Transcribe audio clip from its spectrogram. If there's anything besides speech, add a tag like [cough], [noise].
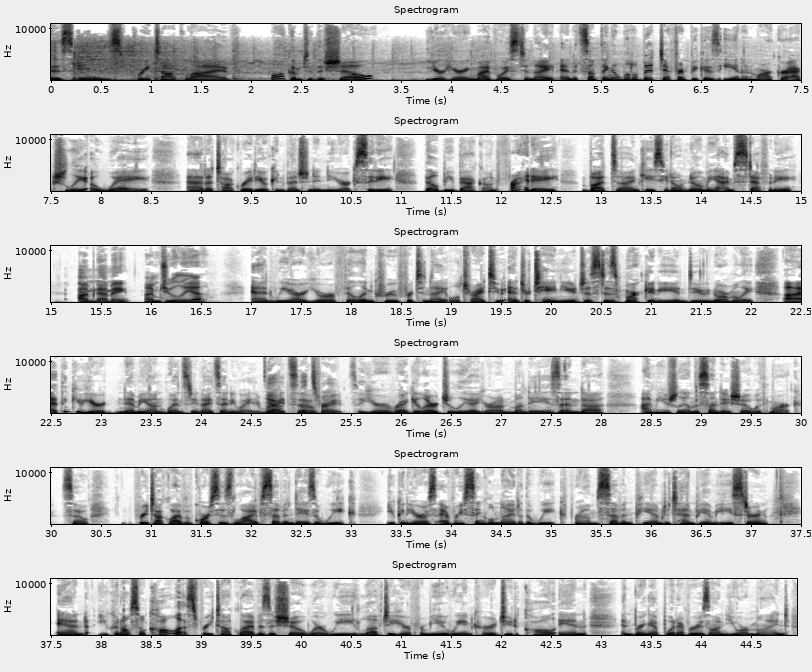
This is Free Talk Live. Welcome to the show. You're hearing my voice tonight, and it's something a little bit different because Ian and Mark are actually away at a talk radio convention in New York City. They'll be back on Friday, but uh, in case you don't know me, I'm Stephanie. I'm Nemi. I'm Julia. And we are your fill in crew for tonight. We'll try to entertain you just as [laughs] Mark and Ian do normally. Uh, I think you hear Nemi on Wednesday nights anyway, right? Yeah, so, that's right. So you're a regular. Julia, you're on Mondays, and uh, I'm usually on the Sunday show with Mark. So Free Talk Live, of course, is live seven days a week. You can hear us every single night of the week from 7 p.m. to 10 p.m. Eastern. And you can also call us. Free Talk Live is a show where we love to hear from you. We encourage you to call in and bring up whatever is on your mind.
